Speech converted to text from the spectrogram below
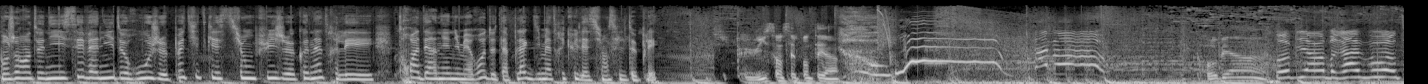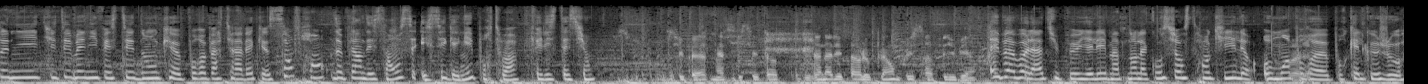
Bonjour Anthony, c'est Vanny de Rouge. Petite question, puis-je connaître les trois derniers numéros de ta plaque d'immatriculation, s'il te plaît? 871. Trop bien. Trop bien, bravo Anthony. Tu t'es manifesté donc pour repartir avec 100 francs de plein d'essence et c'est gagné pour toi. Félicitations. Super, merci, c'est top. Je viens d'aller faire le plein en plus, ça fait du bien. Et ben voilà, tu peux y aller maintenant la conscience tranquille, au moins pour, euh, pour quelques jours.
